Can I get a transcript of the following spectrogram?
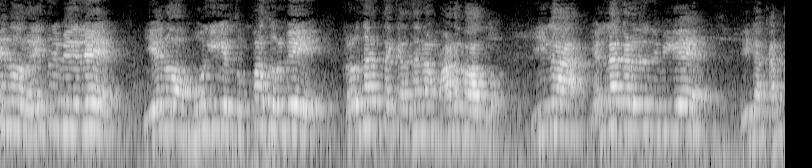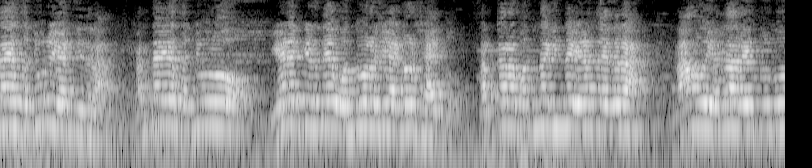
ಏನೋ ರೈತರ ಮೇಲೆ ಏನೋ ಮೂಗಿಗೆ ತುಪ್ಪ ಸುರುವಿ ಕಳಿಸಂತ ಕೆಲಸನ ಮಾಡಬಾರ್ದು. ಈಗ ಎಲ್ಲ ಕಡೆ ನಿಮಗೆ ಈಗ ಕಂದಾಯ ಸಚಿವರು ಹೇಳ್ತಿದ್ರ ಕಂದಾಯ ಸಚಿವರು ಹೇಳಕ್ಕಿಡದೆ ಒಂದು ವರ್ಷ, ಎರಡು ವರ್ಷ ಆಯ್ತು. ಸರ್ಕಾರ ಬಂದಾಗಿಂದ ಹೇಳ್ತಾ ಇದ್ದೀರ? ನಾವು ಎಲ್ಲ ರೈತರಿಗೂ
